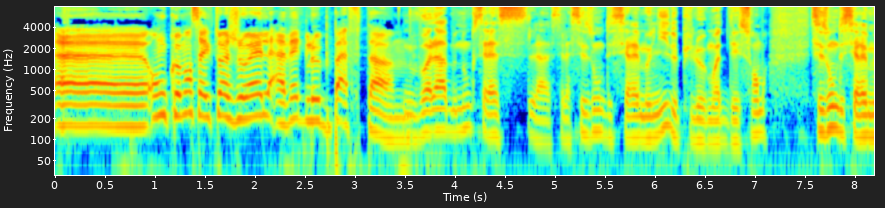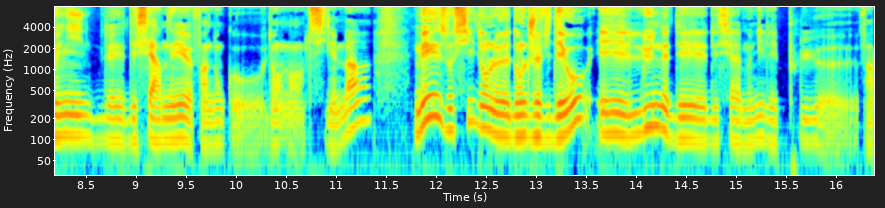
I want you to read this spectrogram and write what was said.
Euh, on commence avec toi Joël avec le BAFTA. Voilà, donc c'est la, la saison des cérémonies depuis le mois de décembre. Saison des cérémonies dé- décernées, enfin donc au- dans le cinéma, mais aussi dans le dans le jeu vidéo. Et l'une des, des cérémonies les plus, euh, enfin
